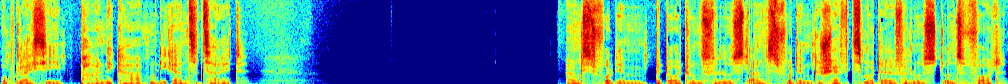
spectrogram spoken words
obgleich sie Panik haben die ganze Zeit. Angst vor dem Bedeutungsverlust, Angst vor dem Geschäftsmodellverlust und so fort.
